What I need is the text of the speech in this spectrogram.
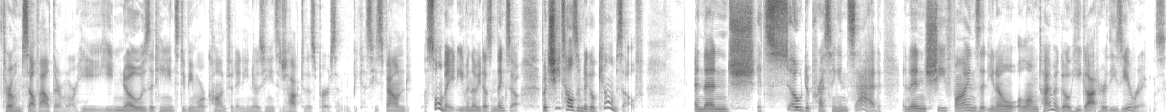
throw himself out there more. He he knows that he needs to be more confident. He knows he needs to talk to this person because he's found a soulmate even though he doesn't think so. But she tells him to go kill himself. And then she, it's so depressing and sad. And then she finds that, you know, a long time ago he got her these earrings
